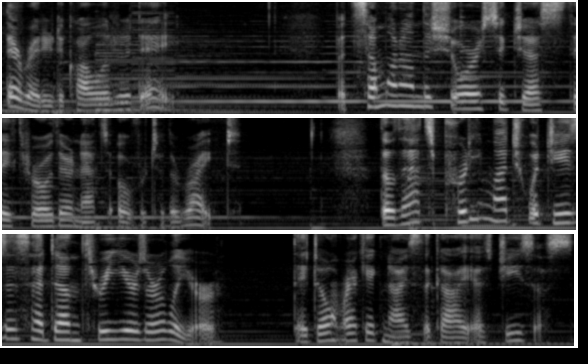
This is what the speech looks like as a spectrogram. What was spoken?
they're ready to call it a day. But someone on the shore suggests they throw their nets over to the right. Though that's pretty much what Jesus had done three years earlier, they don't recognize the guy as Jesus.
